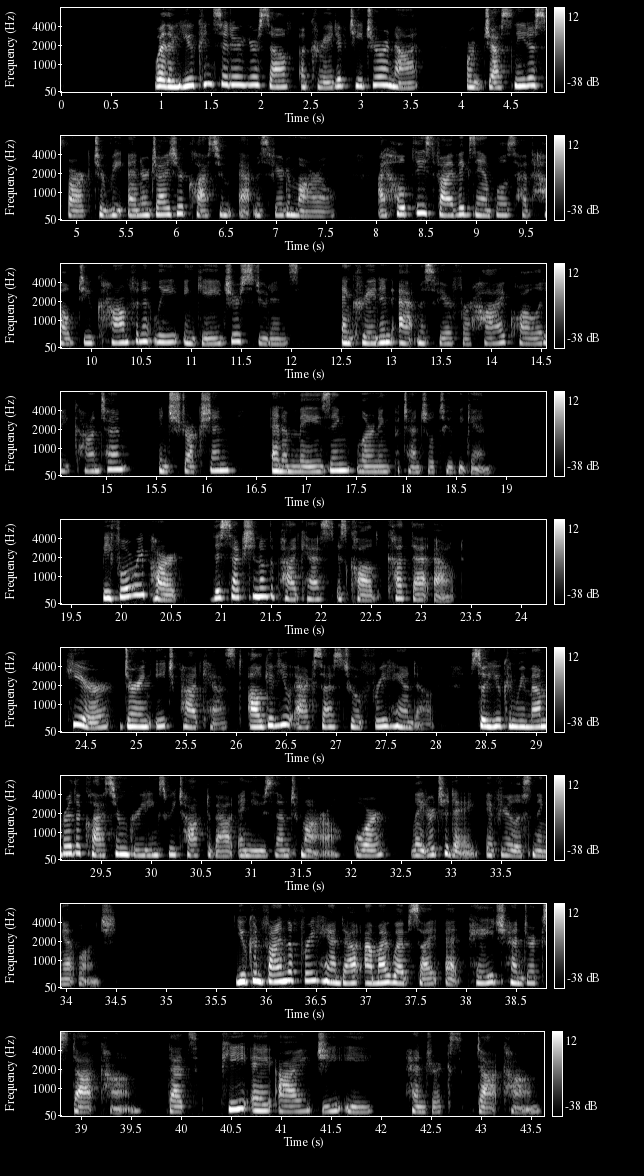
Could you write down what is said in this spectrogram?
Whether you consider yourself a creative teacher or not, or just need a spark to re energize your classroom atmosphere tomorrow, I hope these five examples have helped you confidently engage your students and create an atmosphere for high quality content, instruction, and amazing learning potential to begin. Before we part, this section of the podcast is called Cut That Out. Here, during each podcast, I'll give you access to a free handout so you can remember the classroom greetings we talked about and use them tomorrow, or later today if you're listening at lunch. You can find the free handout on my website at paigehendricks.com. That's P A I G E Hendricks.com,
